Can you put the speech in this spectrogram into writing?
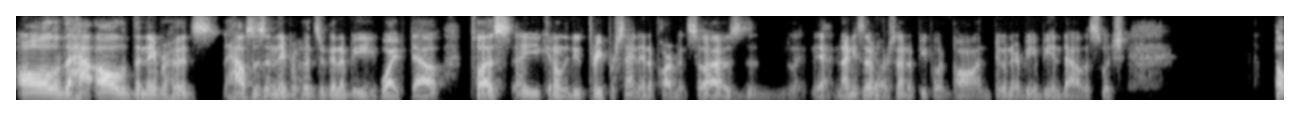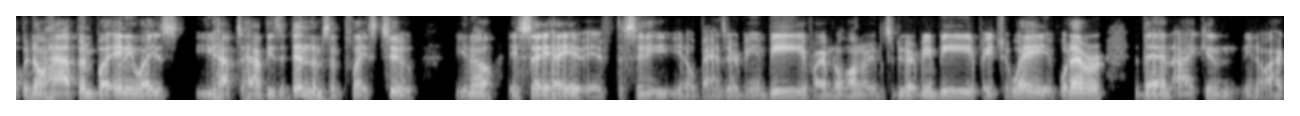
all of the ho- all of the neighborhoods houses and neighborhoods are going to be wiped out. Plus uh, you can only do 3% in apartments. So i was like yeah 97% yeah. of people are gone doing airbnb in dallas which hope it don't happen. But anyways you have to have these addendums in place too. You know you say hey if the city you know bans airbnb if i am no longer able to do airbnb if hoa if whatever then i can you know i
